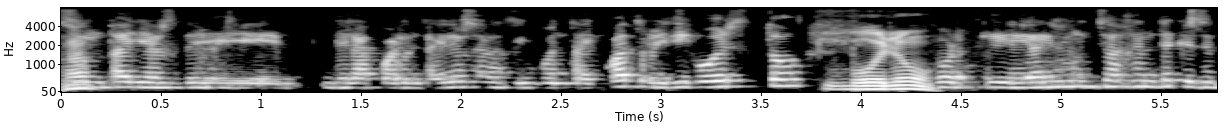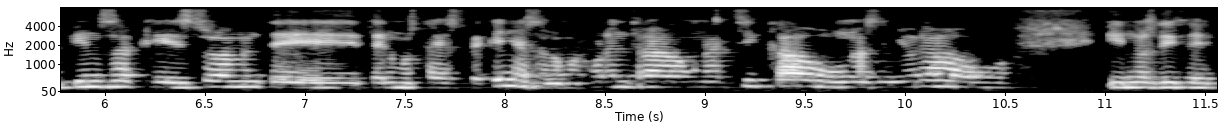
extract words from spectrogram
son tallas de, de, la 42 a la 54. Y digo esto bueno. porque hay mucha gente que se piensa que solamente tenemos tallas pequeñas. A lo mejor entra una chica o una señora y nos dice,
